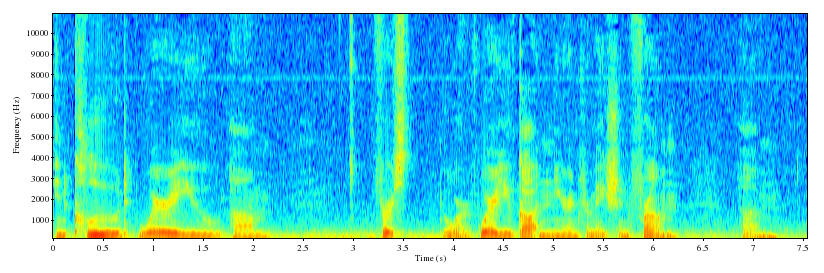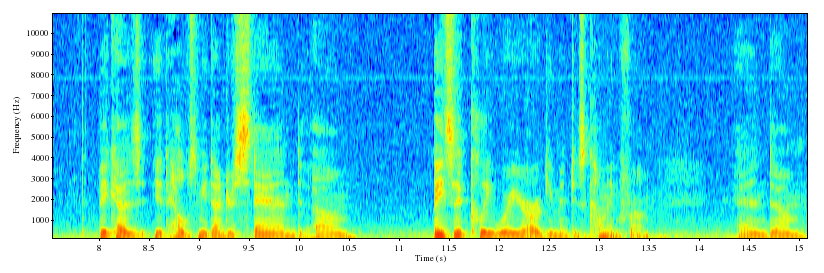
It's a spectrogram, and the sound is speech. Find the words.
include where you first or where you've gotten your information from. Um, because it helps me to understand um, basically where your argument is coming from. And um,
